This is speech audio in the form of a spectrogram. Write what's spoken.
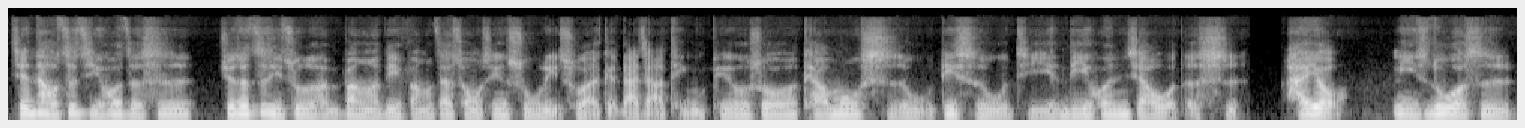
检讨自己，或者是觉得自己做的很棒的地方，再重新梳理出来给大家听。比如说条目十五第十五集离婚教我的事，还有你如果是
